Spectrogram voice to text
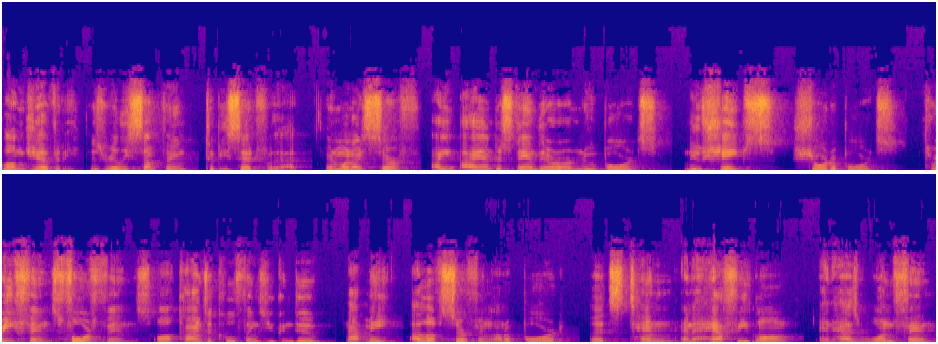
longevity. There's really something to be said for that. And when I surf, I, I understand there are new boards, new shapes, shorter boards, three fins, four fins, all kinds of cool things you can do. Not me. I love surfing on a board that's 10 and a half feet long and has one fin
